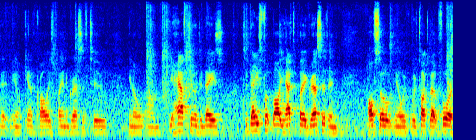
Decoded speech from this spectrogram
that you know Kenneth Crawley's playing aggressive too. You know, um, you have to in today's today's football. You have to play aggressive and. Also, you know, we've, we've talked about before.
